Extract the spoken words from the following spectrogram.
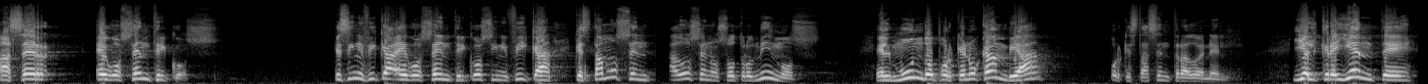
a ser egocéntricos. ¿Qué significa egocéntrico? Significa que estamos centrados en nosotros mismos. El mundo, ¿por qué no cambia? Porque está centrado en él. Y el creyente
